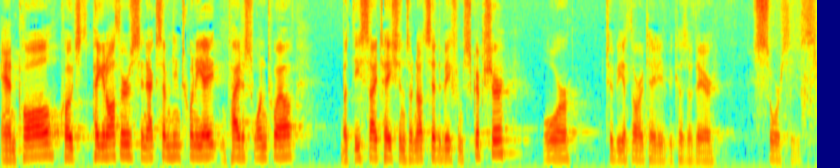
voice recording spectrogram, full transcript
And Paul quotes pagan authors in Acts 17:28 and Titus 1:12, but these citations are not said to be from scripture or to be authoritative because of their sources.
